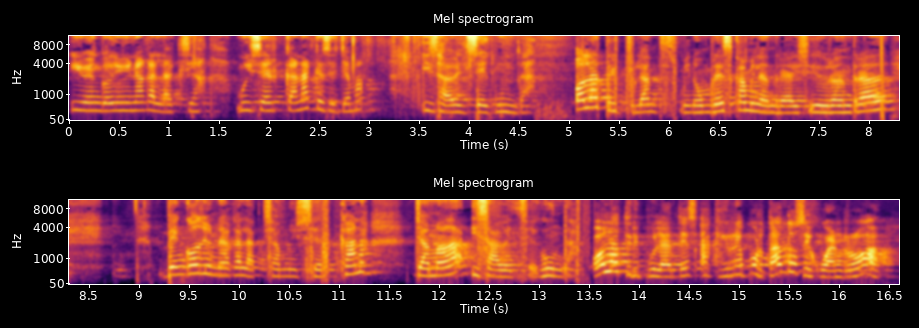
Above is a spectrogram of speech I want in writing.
y vengo de una galaxia muy cercana que se llama Isabel II. Hola tripulantes, mi nombre es Camila Andrea Isidro Andrade. Vengo de una galaxia muy cercana llamada Isabel II. Hola tripulantes, aquí reportándose Juan Roa.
